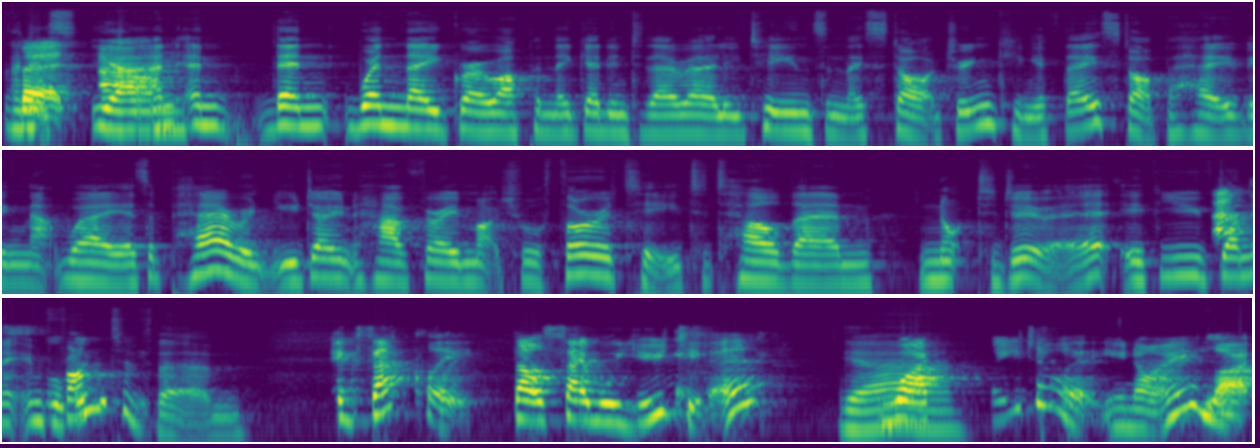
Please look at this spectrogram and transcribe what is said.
and but yeah, um, and, and then when they grow up and they get into their early teens and they start drinking, if they start behaving that way, as a parent, you don't have very much authority to tell them not to do it if you've done absolutely. it in front of them. Exactly. They'll say, Well, you did it. Yeah. Why we do it? You know, like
